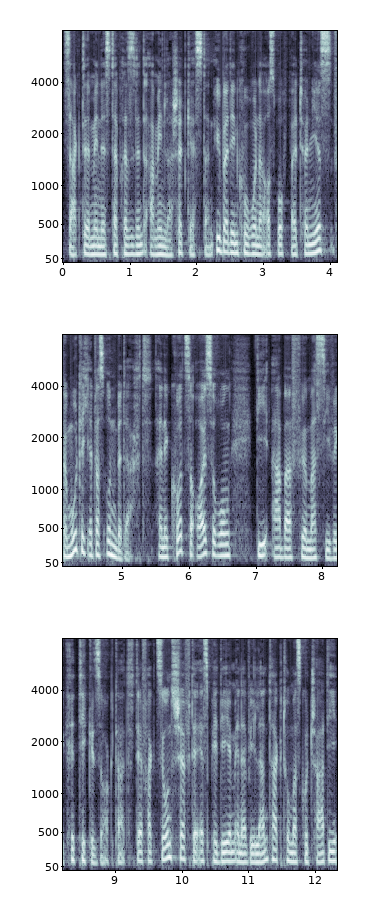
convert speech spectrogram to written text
sagte Ministerpräsident Armin Laschet gestern über den Corona-Ausbruch bei Tönnies, vermutlich etwas unbedacht. Eine kurze Äußerung, die aber für massive Kritik gesorgt hat. Der Fraktionschef der SPD im NRW-Landtag, Thomas Kutschaty,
